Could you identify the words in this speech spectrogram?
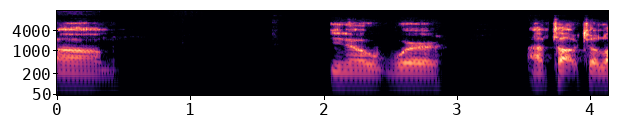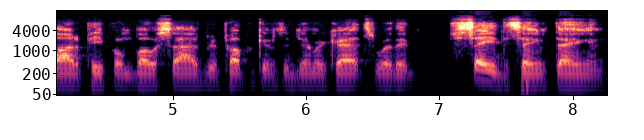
Um, you know, where I've talked to a lot of people on both sides, Republicans and Democrats, where they say the same thing, and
